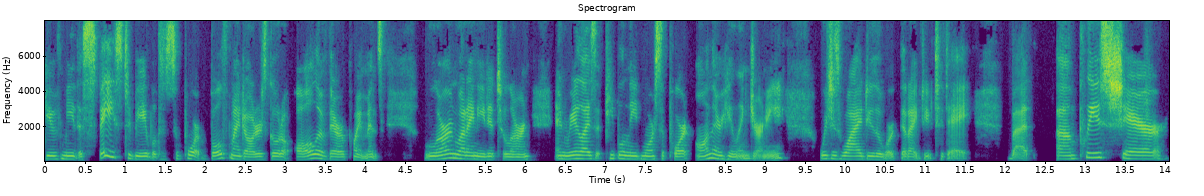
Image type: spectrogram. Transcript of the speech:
give me the space to be able to support both my daughters, go to all of their appointments, learn what I needed to learn, and realize that people need more support on their healing journey, which is why I do the work that I do today. But um, please share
